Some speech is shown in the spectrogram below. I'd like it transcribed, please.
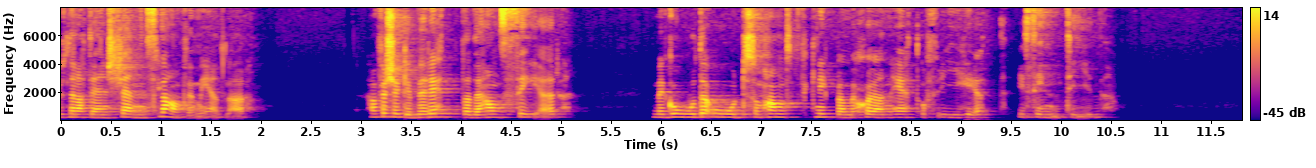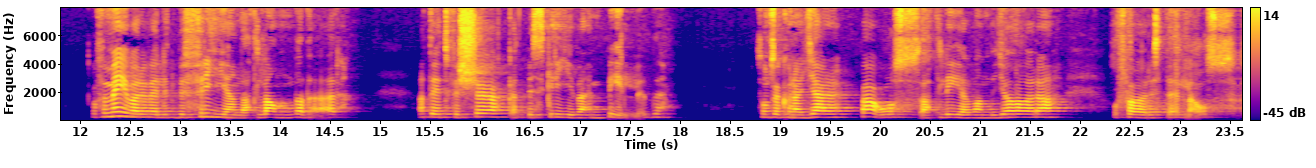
utan att det är en känsla han förmedlar. Han försöker berätta det han ser, med goda ord som han förknippar med skönhet och frihet i sin tid. Och för mig var det väldigt befriande att landa där. Att det är ett försök att beskriva en bild som ska kunna hjälpa oss att levandegöra och föreställa oss.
